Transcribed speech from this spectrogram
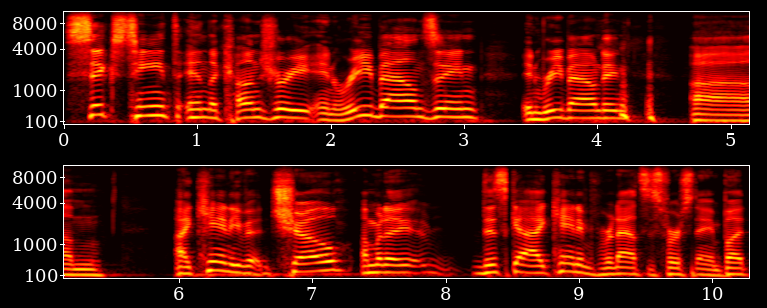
16th in the country in rebounding. In rebounding, um, I can't even Cho. I'm gonna this guy. I can't even pronounce his first name, but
